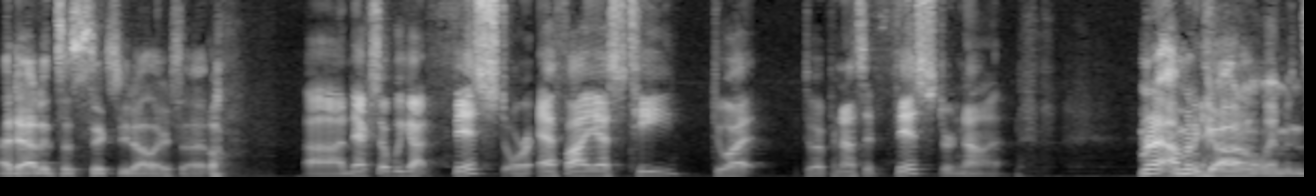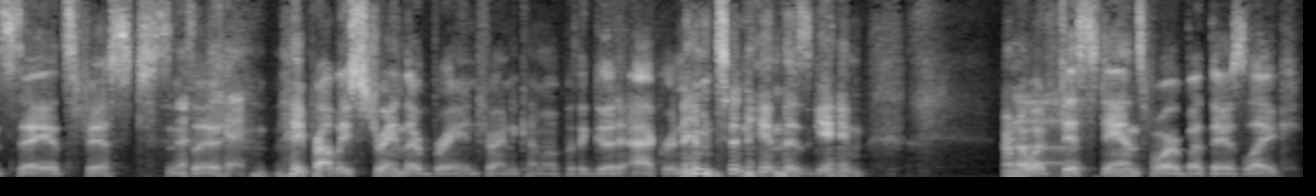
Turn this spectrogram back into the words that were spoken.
I doubt it's a sixty dollar title. Uh, next up, we got Fist or F I S T. Do I do I pronounce it Fist or not? I'm gonna, I'm gonna go out on a limb and say it's Fist, since Okay. I, they probably strained their brain trying to come up with a good acronym to name this game. I don't know Uh, what Fist stands for, but there's like,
